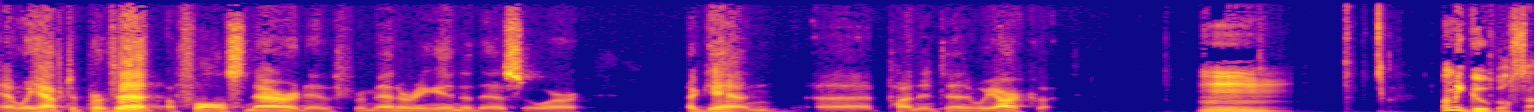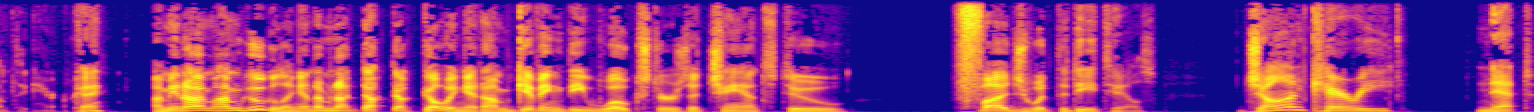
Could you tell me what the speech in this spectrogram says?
And we have to prevent a false narrative from entering into this, or again, uh, pun intended, we are cooked. Hmm. Let me Google something here, okay? I mean, I'm I'm googling it. I'm not duck duck going it. I'm giving the wokesters a chance to fudge with the details. John Kerry net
